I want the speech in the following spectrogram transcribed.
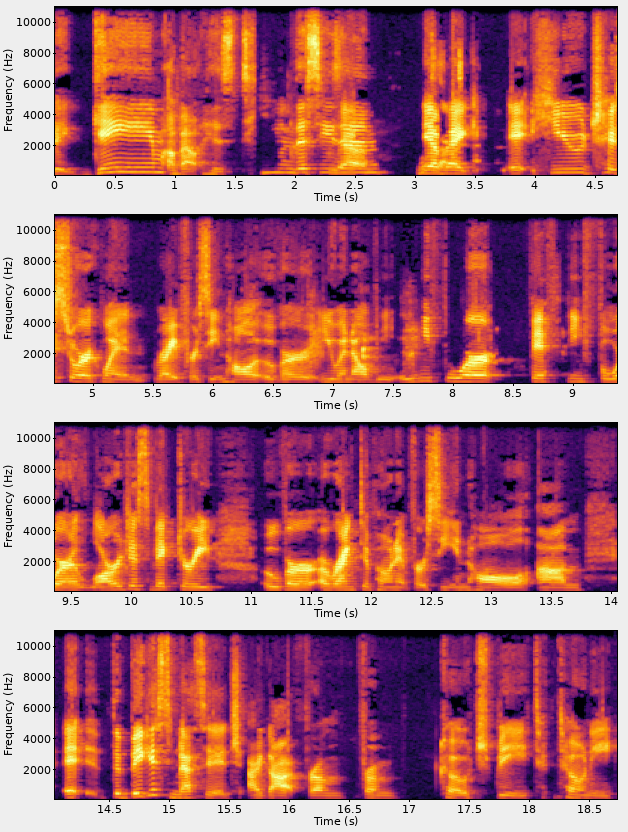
big game, about his team this season? Yeah, yeah a huge historic win, right, for Seton Hall over UNLV 84 54, largest victory over a ranked opponent for Seton Hall. Um, it, the biggest message I got from from Coach B, t- Tony,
